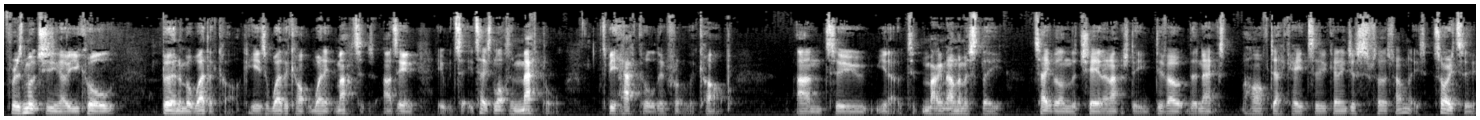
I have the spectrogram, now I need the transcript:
for as much as you know you call Burnham a weathercock, he is a weathercock when it matters. As in, it, would, it takes lots of metal to be heckled in front of the Kop and to you know to magnanimously take that on the chin and actually devote the next half decade to getting justice for those families. Sorry to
